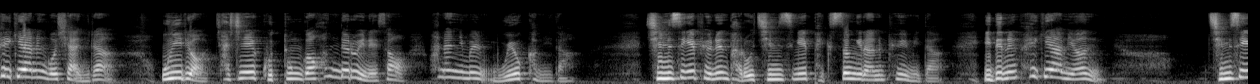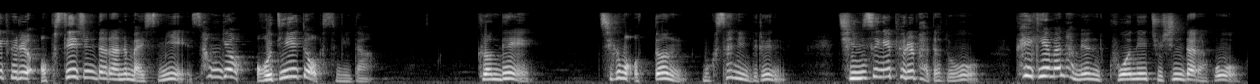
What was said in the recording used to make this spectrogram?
회개하는 것이 아니라 오히려 자신의 고통과 헌대로 인해서 하나님을 모욕합니다. 짐승의 표는 바로 짐승의 백성이라는 표입니다. 이들은 회개하면 짐승의 표를 없애준다라는 말씀이 성경 어디에도 없습니다. 그런데 지금 어떤 목사님들은 짐승의 표를 받아도 회개만 하면 구원해 주신다라고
